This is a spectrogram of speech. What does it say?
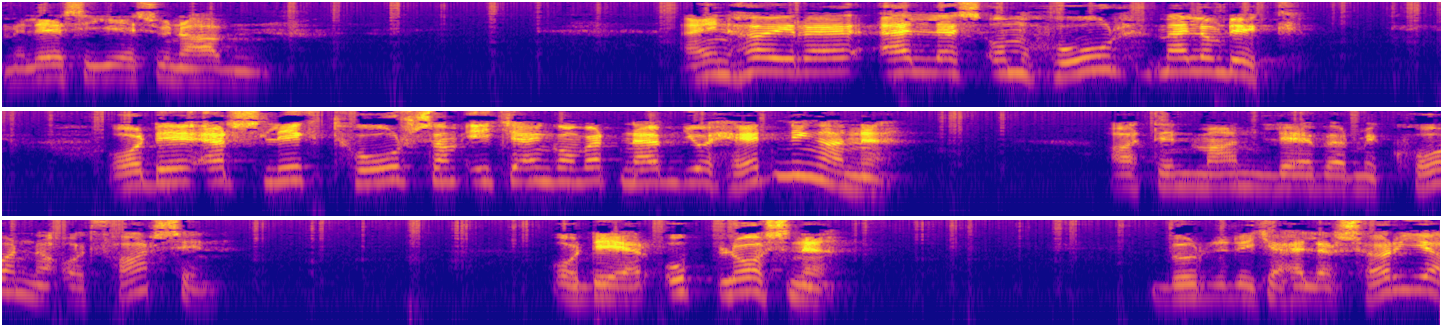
Vi leser Jesu navn. Ein høyrer elles om hor mellom dykk, og det er slikt hor som ikkje engang vert nevnt jo hedningane, at en mann lever med kona og far sin, og det er oppblåsende, Burde det ikke heller sørge,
